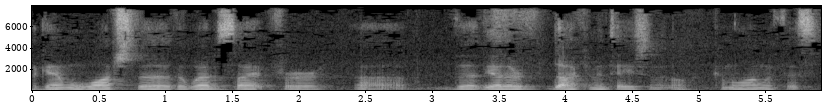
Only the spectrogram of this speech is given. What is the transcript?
again, we'll watch the, the website for uh, the, the other documentation that will come along with this.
